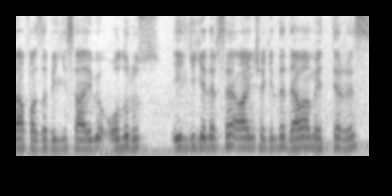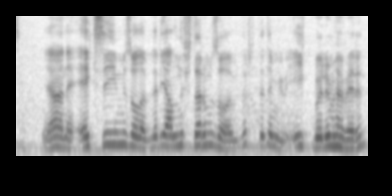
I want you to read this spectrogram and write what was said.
Daha fazla bilgi sahibi oluruz. İlgi gelirse aynı şekilde devam ettiririz. Yani eksiğimiz olabilir, yanlışlarımız olabilir. Dediğim gibi ilk bölüme verin.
